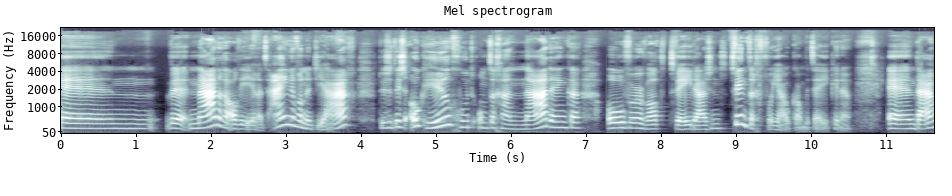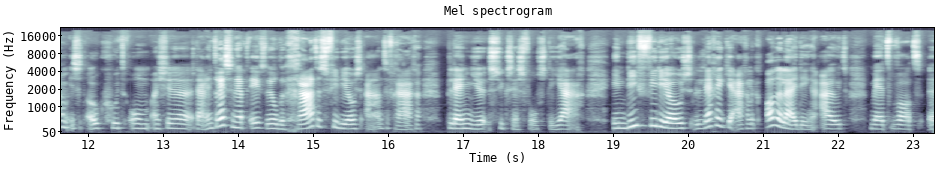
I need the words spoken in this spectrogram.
en we naderen alweer het einde van het jaar. Dus het is ook heel goed om te gaan nadenken over wat 2020 voor jou kan betekenen. En daarom is het ook goed om, als je daar interesse in hebt, eventueel de gratis video's aan te vragen. Plan je succesvolste jaar. In die video's leg ik je eigenlijk allerlei dingen uit met wat uh,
